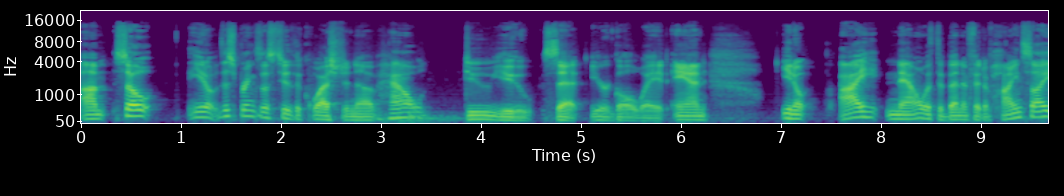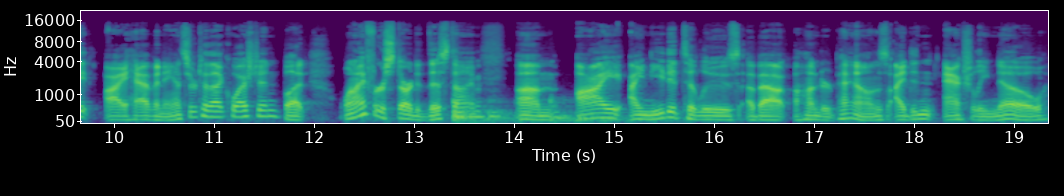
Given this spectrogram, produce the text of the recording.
Um, so, you know, this brings us to the question of how do you set your goal weight? And, you know, I now, with the benefit of hindsight, I have an answer to that question. But when I first started this time, um, I I needed to lose about hundred pounds. I didn't actually know.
